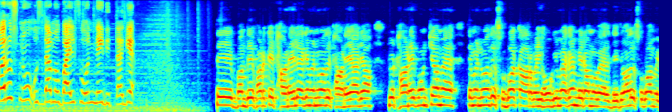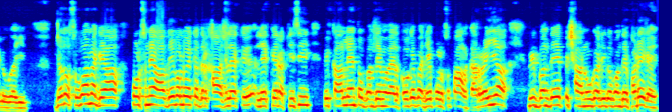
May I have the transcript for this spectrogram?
ਪਰ ਉਸ ਨੂੰ ਉਸ ਦਾ ਮੋਬਾਈਲ ਫੋਨ ਨਹੀਂ ਦਿੱਤਾ ਗਿਆ। ਤੇ ਬੰਦੇ ਫੜ ਕੇ ਥਾਣੇ ਲੈ ਕੇ ਮੈਨੂੰ ਆਂਦੇ ਥਾਣੇ ਆ ਜਾ। ਜੋ ਥਾਣੇ ਪਹੁੰਚਿਆ ਮੈਂ ਤੇ ਮੈਨੂੰ ਆਂਦੇ ਸਵੇਰ ਕਾਰਵਾਈ ਹੋ ਗਈ। ਮੈਂ ਕਿਹਾ ਮੇਰਾ ਮੋਬਾਈਲ ਦੇ ਦਿਓ, ਆਂਦੇ ਸਵੇਰ ਮਿਲੂਗਾ ਜੀ। ਜਦੋਂ ਸਵੇਰ ਮੈਂ ਗਿਆ, ਪੁਲਿਸ ਨੇ ਆਪਦੇ ਵੱਲੋਂ ਇੱਕ ਦਰਖਾਸਤ ਲੈ ਕੇ ਲੈ ਕੇ ਰੱਖੀ ਸੀ ਵੀ ਕੱਲ ਇਹ ਤੋਂ ਬੰਦੇ ਮੋਬਾਈਲ ਖੋ ਕੇ ਭੱਜੇ, ਪੁਲਿਸ ਭਾਲ ਕਰ ਰਹੀ ਆ ਵੀ ਬੰਦੇ ਪਛਾਣੂਗਾ ਜਦੋਂ ਬੰਦੇ ਫੜੇ ਗਏ।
